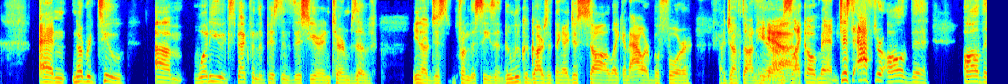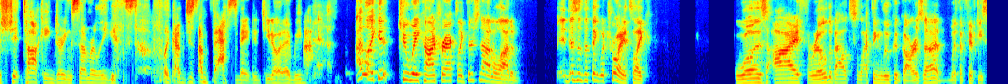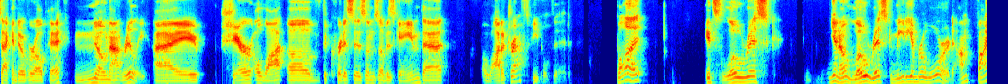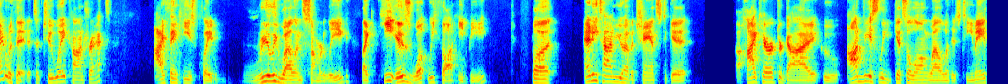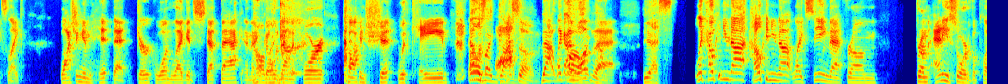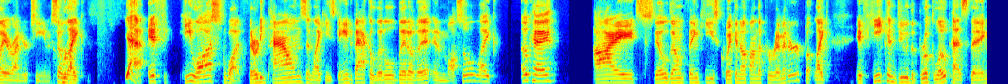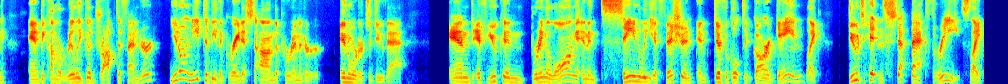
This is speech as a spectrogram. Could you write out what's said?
And number two, um, what do you expect from the Pistons this year in terms of, you know, just from the season? The Luka Garza thing I just saw like an hour before I jumped on here. I was like, oh man, just after all of the all the shit talking during summer league and stuff. Like I'm just I'm fascinated. You know what I mean? I, I like it. Two way contract. Like, there's not a lot of. This is the thing with Troy. It's like, was I thrilled about selecting Luka Garza with a 52nd overall pick? No, not really. I share a lot of the criticisms of his game that a lot of draft people did. But it's low risk, you know, low risk, medium reward. I'm fine with it. It's a two way contract. I think he's played really well in summer league. Like he is what we thought he'd be. But anytime you have a chance to get a high character guy who obviously gets along well with his teammates, like watching him hit that Dirk one-legged step back and then Oh going down the court talking shit with Cade. That Oh was awesome. That- like I oh love that Yes. Like how can you not how can you not like seeing that from from any sort of a player on your team? So Right. like yeah if he lost what 30 pounds and like he's gained back a little bit of it in muscle like okay. I still don't think he's quick enough on the perimeter but like if he can do the brook lopez thing and become a really good drop defender you don't need to be the greatest on the perimeter in order to do that and if you can bring along an insanely efficient and difficult to guard game, like dude's hitting step back threes, like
